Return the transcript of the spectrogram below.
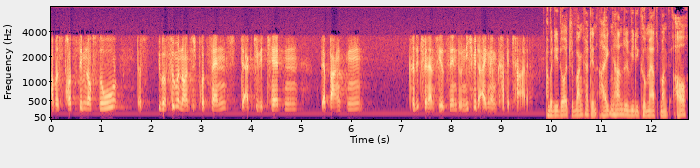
Aber es ist trotzdem noch so, dass über 95 Prozent der Aktivitäten der Banken kreditfinanziert sind und nicht mit eigenem Kapital. Aber die Deutsche Bank hat den Eigenhandel wie die Commerzbank auch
